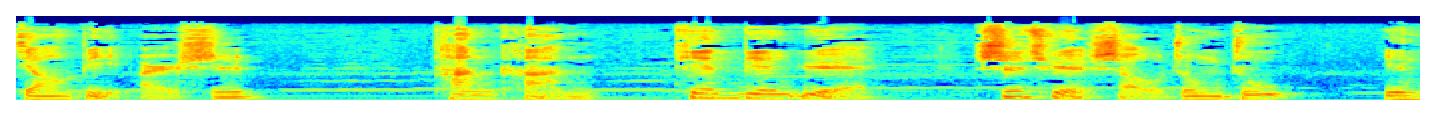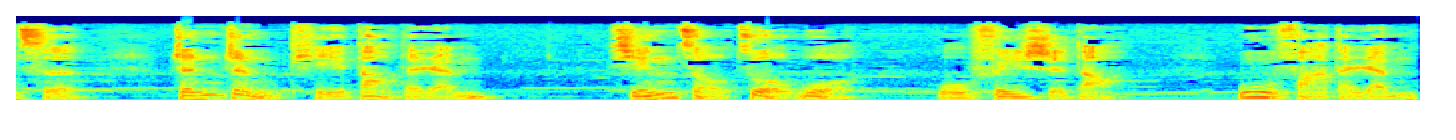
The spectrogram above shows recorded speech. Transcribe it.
交臂而失。贪看天边月，失却手中珠。因此，真正体道的人，行走坐卧，无非是道；悟法的人，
